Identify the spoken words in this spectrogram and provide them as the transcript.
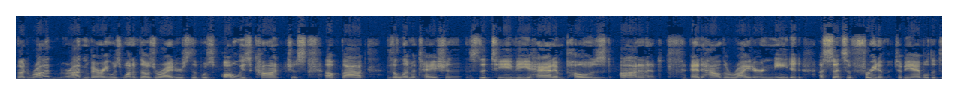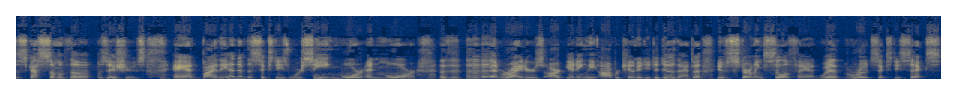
But Rod, Roddenberry was one of those writers that was always conscious about the limitations that TV had imposed on it and how the writer needed a sense of freedom to be able to discuss some of those issues. And by the end of the 60s, we're seeing more and more that writers are getting the opportunity to do that. Uh, you have Stirling Silliphant with Route 66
